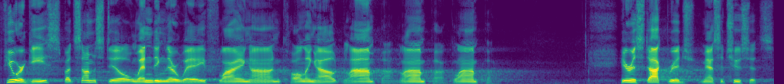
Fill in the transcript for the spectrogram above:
Fewer geese, but some still, wending their way, flying on, calling out, Glampa, Glampa, Glampa. Here is Stockbridge, Massachusetts,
